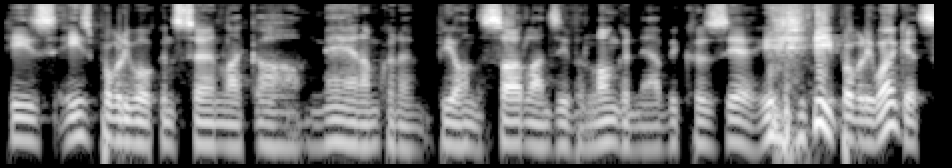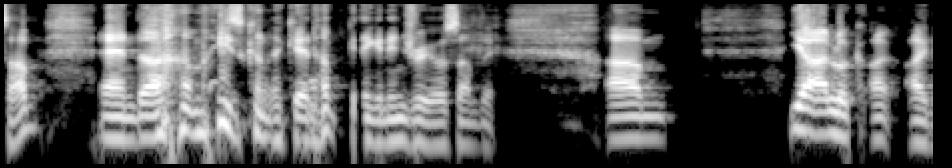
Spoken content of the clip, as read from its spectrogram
he's he's probably more concerned, like, oh man, I'm going to be on the sidelines even longer now because yeah, he, he probably won't get subbed, and um, he's going to get up getting an injury or something. Um, yeah, look, I, I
